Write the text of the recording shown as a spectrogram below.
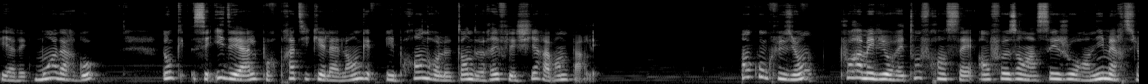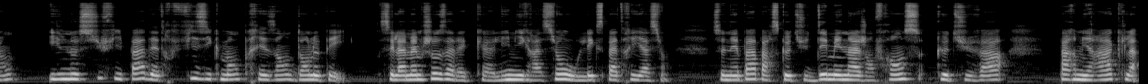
et avec moins d'argot, donc c'est idéal pour pratiquer la langue et prendre le temps de réfléchir avant de parler. En conclusion, Pour améliorer ton français en faisant un séjour en immersion, il ne suffit pas d'être physiquement présent dans le pays. C'est la même chose avec euh, l'immigration ou l'expatriation. Ce n'est pas parce que tu déménages en France que tu vas, par miracle,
